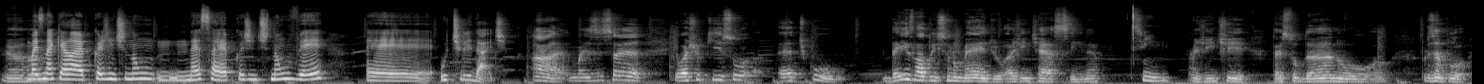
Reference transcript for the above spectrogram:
Aham. Mas naquela época a gente não, nessa época a gente não vê é, utilidade. Ah, mas isso é. Eu acho que isso é tipo. Desde lá do ensino médio a gente é assim, né? Sim. A gente tá estudando. Por exemplo,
